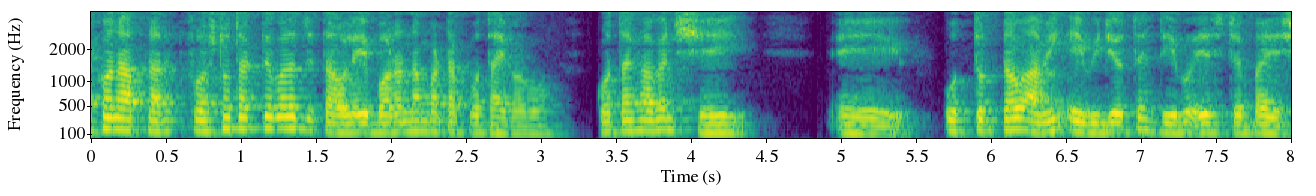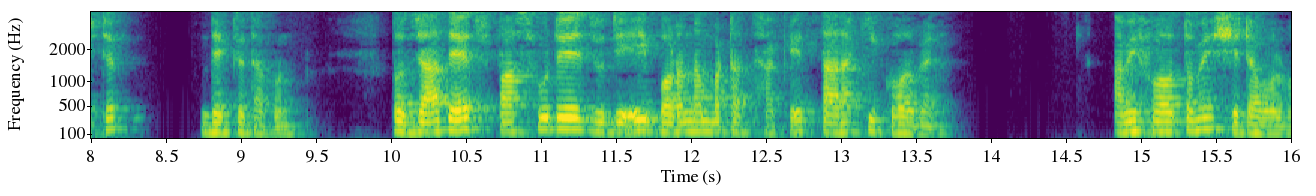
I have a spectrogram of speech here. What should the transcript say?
এখন আপনার প্রশ্ন থাকতে পারে যে, তাহলে এই বর্ডার নাম্বারটা কোথায় পাবো? কোথায় পাবেন সেই, এই উত্তরটাও আমি এই ভিডিওতে দিব স্টেপ বাই স্টেপ দেখতে থাকুন। তো যাদের ফাস্টফুডে যদি এই বর্ডার নাম্বারটা থাকে, তারা কি করবেন? আমি প্রথমে সেটা বলব,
